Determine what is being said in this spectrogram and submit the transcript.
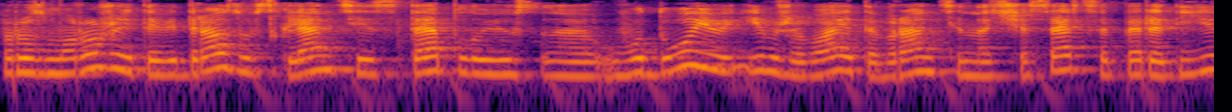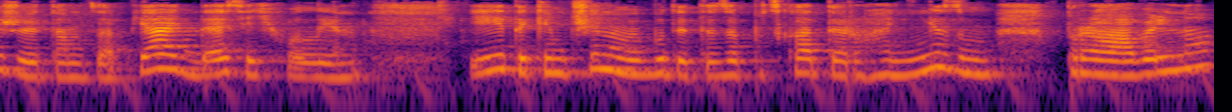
Розморожуєте відразу в склянці з теплою е, водою і вживаєте вранці на ще серце перед їжею там за 5-10 хвилин. І таким чином ви будете запускати організм правильно,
